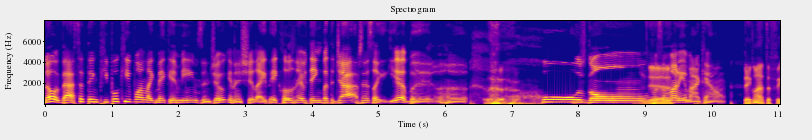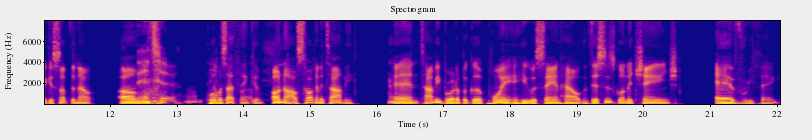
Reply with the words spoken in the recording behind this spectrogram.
No, that's the thing. People keep on like making memes and joking and shit. Like they closing everything but the jobs, and it's like, yeah, but uh, who's gonna put Yeah. Some money in my account? They're gonna have to figure something out. Um, what was I thinking? Oh no, I was talking to Tommy, Mhm. and Tommy brought up a good point, and he was saying how this is gonna change everything.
